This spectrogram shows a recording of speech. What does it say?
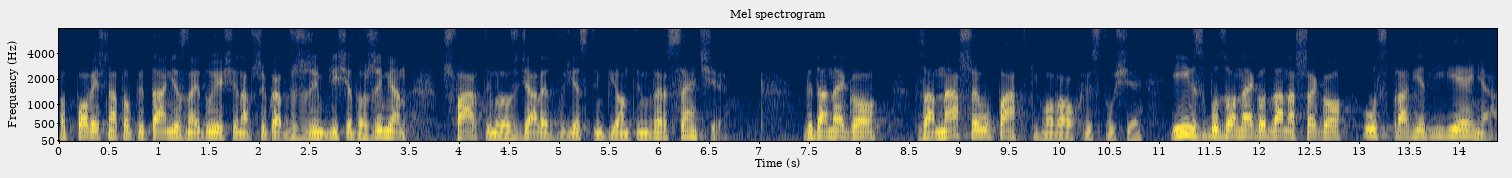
Odpowiedź na to pytanie znajduje się na przykład w, Rzym, liście do Rzymian, czwartym rozdziale, 25 wersecie. Wydanego za nasze upadki, mowa o Chrystusie, i wzbudzonego dla naszego usprawiedliwienia.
